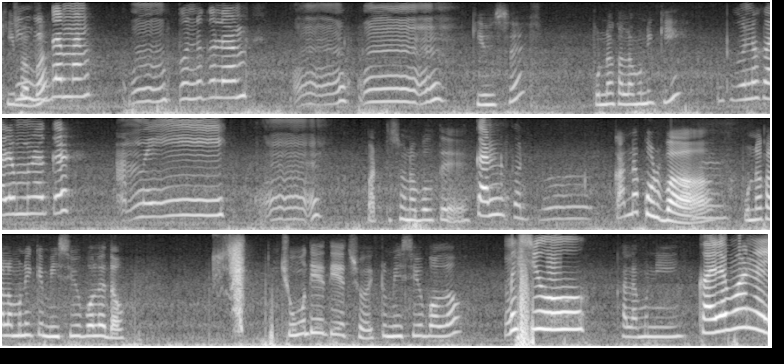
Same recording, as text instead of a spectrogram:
কি বাবা? কি হয়েছে? পূর্ণা কালামণি কি আমি পারতেছো না বলতে? করব। কান্না করবা? পূর্ণা কালামণিকে মিস ইউ বলে দাও। চুমু দিয়ে দিয়েছ একটু মিস ইউ বলো। মিশু খালামণি কালামনি।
